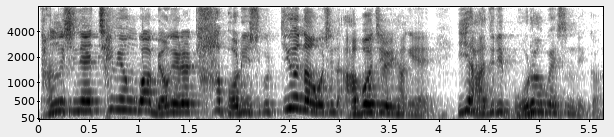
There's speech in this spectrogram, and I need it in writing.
당신의 체면과 명예를 다 버리시고 뛰어나오신 아버지를 향해 이 아들이 뭐라고 했습니까?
